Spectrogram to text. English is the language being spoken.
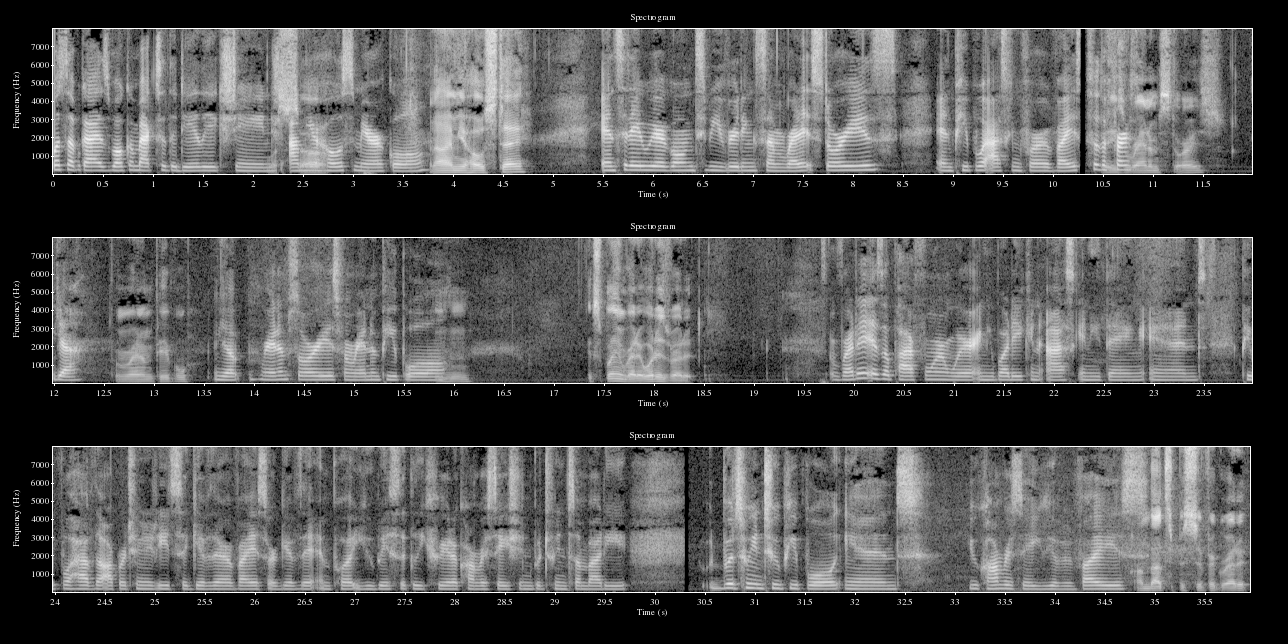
What's up, guys? Welcome back to the Daily Exchange. What's I'm your host, Myracol. And I'm your host, Tay. And today we are going to be reading some Reddit stories and people asking for advice. So the These first, random stories yeah, from random people. yep, random stories from random people. Mm-hmm. Explain Reddit. What is Reddit? Reddit is a platform where anybody can ask anything and people have the opportunity to give their advice or give their input. You basically create a conversation between somebody, between two people, and you conversate, you give advice. On that specific Reddit?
